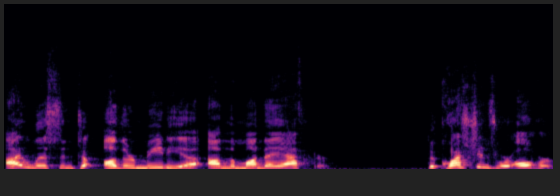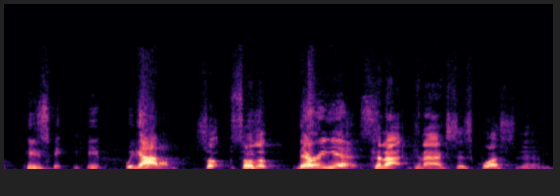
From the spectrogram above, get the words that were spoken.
I listened to other media on the Monday after. The questions were over. He's he, he we got him. So, so look, there he is. Can I can I ask this question? Then?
